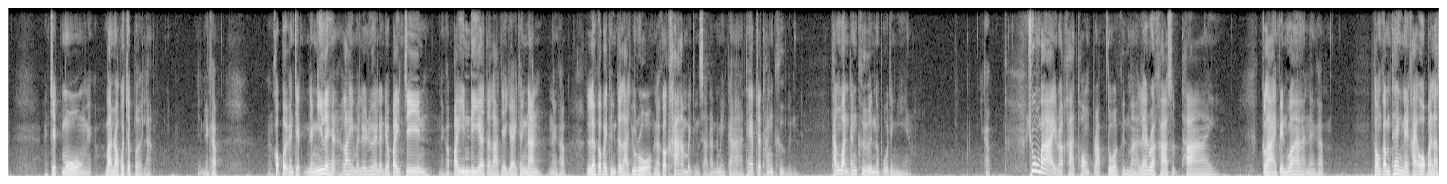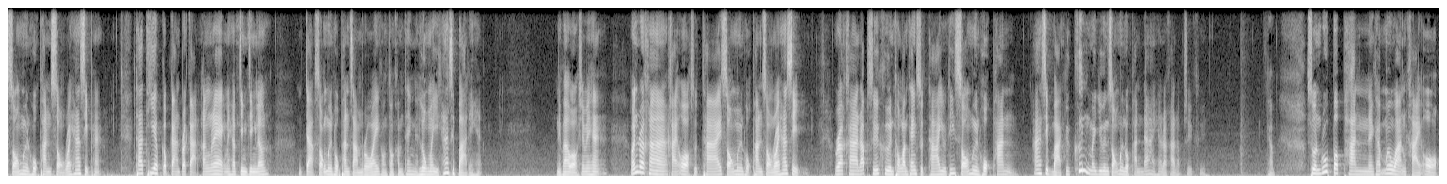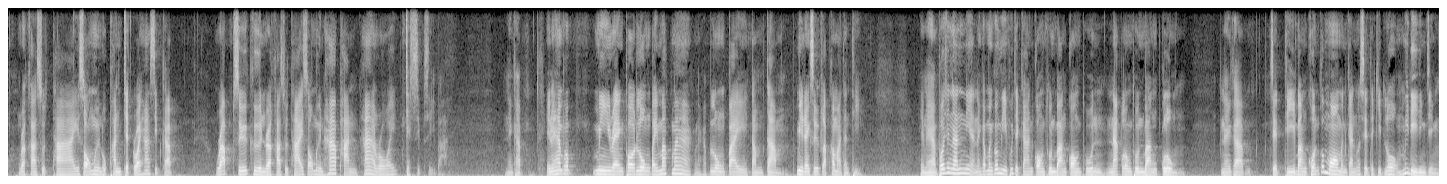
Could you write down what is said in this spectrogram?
เจ็ดโมงเนี่ยบ้านเราก็จะเปิดละเห็นไหมครับเขาเปิดกันเจ็ดอย่างนี้เลยฮะไล่มาเรื่อยๆ แล้วเดี๋ยวไปจีนนะครับไปอินเดียตลาดใหญ่ๆ ทั้งนั้นนะครับแล้วก็ไปถึงตลาดยุโรป แล้วก็ข้ามไปถึงสหรัฐอเมริกา แทบจะทั้งคืน ทั้งวันทั้งคืนต้องพูดอย่างนี้ครับ ช่วงบ่ายราคาทองปรับตัวขึ้นมา และราคาสุดท้าย กลายเป็นว่านะครับทองคำแท่งเนี่ยขายออกไปละ 26,250 ฮะ ถ้าเทียบกับการประกาศครั้งแรกนะครับ จริง ๆ แล้วจาก 26,300 ของทองคำแท่งเนี่ยลงมาอีก 50 บาทเองฮะนึกภาพออกใช่ไหมฮะวันราคาขายออกสุดท้าย 26,250 ราคารับซื้อคืนทองคำแท่งสุดท้ายอยู่ที่ 26,050 บาท คือขึ้นมายืน 26,000 ได้ ราคารับซื้อคืนครับส่วนรูปประพันธ์นะครับเมื่อวานขายออกราคาสุดท้าย 26,750 ครับ รับซื้อคืนราคาสุดท้าย 25,574 บาทนะครับเห็นไหมครับเพราะมีแรงพอลงไปมากๆนะครับลงไปต่ำๆมีแรงซื้อกลับเข้ามาทันที ห็นไหมครับเพราะฉะนั้นเนี่ยนะครับมันก็มีผู้จัดการกองทุนบางกองทุน นักลงทุนบางกลุ่มนะครับเศรษฐีบางคนก็มองเหมือนกันว่าเศรษฐกิจโลกไม่ดีจริง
